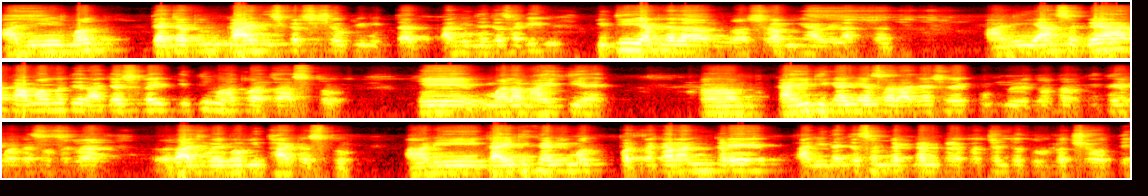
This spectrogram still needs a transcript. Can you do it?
आणि मग त्याच्यातून काय निष्कर्ष शेवटी निघतात आणि त्याच्यासाठी किती आपल्याला श्रम घ्यावे लागतात. आणि या सगळ्या कामामध्ये राजाश्रय किती महत्त्वाचा असतो हे मला माहिती आहे. काही ठिकाणी असा राजाश्रय खूप मिळतो तर तिथे मग असं सगळं राजवैभवी थाट असतो. आणि काही ठिकाणी मग पत्रकारांकडे आणि त्यांच्या संघटनांकडे प्रचंड दुर्लक्ष होते.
